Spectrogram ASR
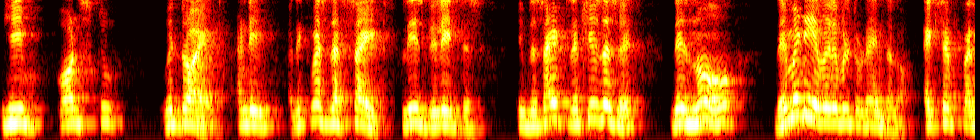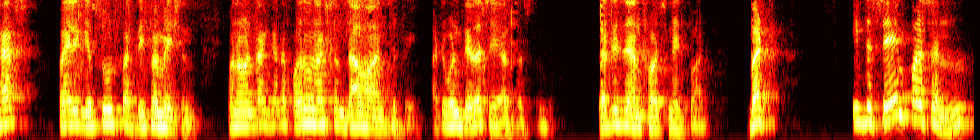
he wants to withdraw it and he requests that site, please delete this. If the site refuses it, there's no remedy available today in the law, except perhaps filing a suit for defamation. మనం అంటాం కదా పరువు నష్టం దావా అని చెప్పి అటువంటిది ఏదో చేయాల్సి వస్తుంది దట్ ఈస్ ద అన్ఫార్చునేట్ పార్ట్ బట్ if the same person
